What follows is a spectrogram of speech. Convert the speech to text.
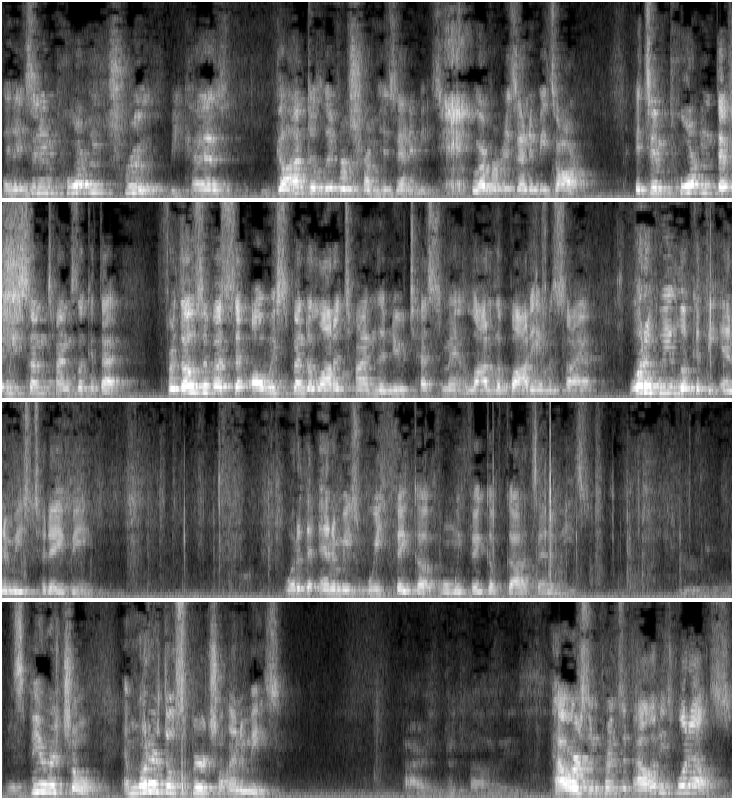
And it's an important truth because God delivers from his enemies, whoever his enemies are. It's important that we sometimes look at that. For those of us that always spend a lot of time in the New Testament, a lot of the body of Messiah, what do we look at the enemies today being? What are the enemies we think of when we think of God's enemies? Spiritual. And what are those spiritual enemies? Powers and principalities. Powers and principalities. What else?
